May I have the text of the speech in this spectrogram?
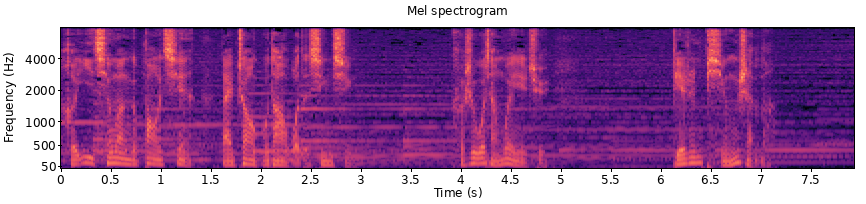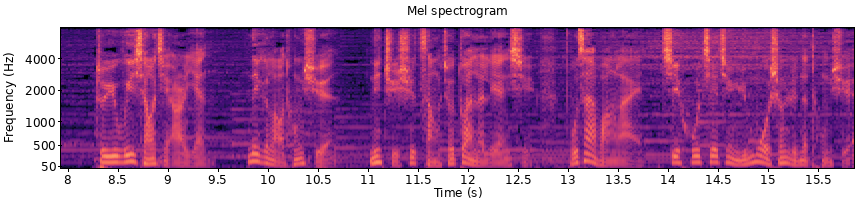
和一千万个抱歉。来照顾到我的心情，可是我想问一句：别人凭什么？对于薇小姐而言，那个老同学，你只是早就断了联系，不再往来，几乎接近于陌生人的同学；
